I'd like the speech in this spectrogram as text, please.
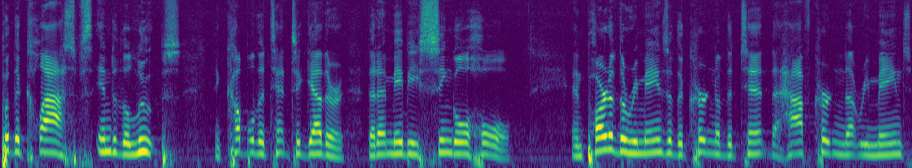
Put the clasps into the loops and couple the tent together that it may be a single whole. And part of the remains of the curtain of the tent, the half curtain that remains,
